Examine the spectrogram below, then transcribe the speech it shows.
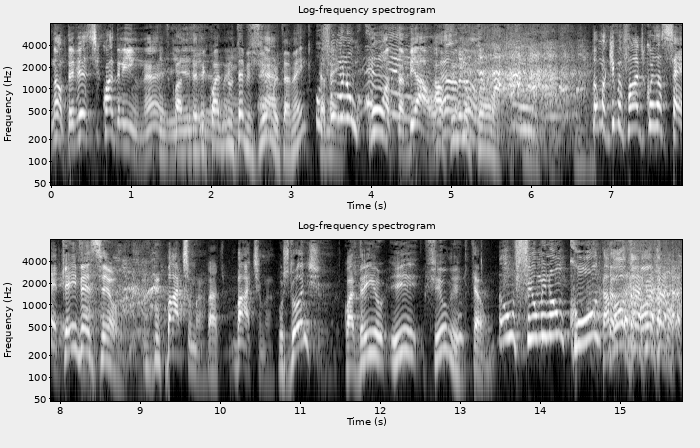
Não, teve esse quadrinho, né? Teve quadrinho. Teve quadro- Não teve filme também? O filme não conta, Bial. Ah, o filme não conta. Estamos aqui pra falar de coisa séria. Quem venceu? Batman. Batman. Batman. Os dois? Quadrinho e filme? Então, O filme não conta. Tá bom, tá bom, tá bom.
